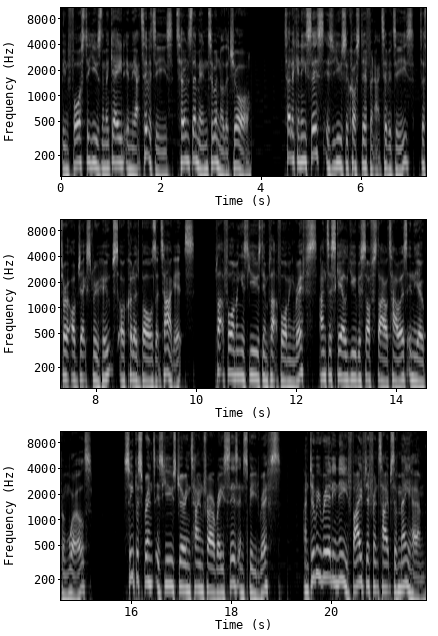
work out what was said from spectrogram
being forced to use them again in the activities turns them into another chore. Telekinesis is used across different activities to throw objects through hoops or coloured balls at targets. Platforming is used in platforming rifts and to scale Ubisoft style towers in the open world. Super Sprint is used during time trial races and speed rifts. And do we really need five different types of mayhem?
